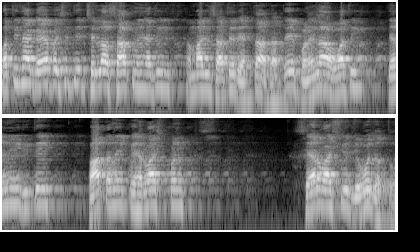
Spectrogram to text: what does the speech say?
પતિના ગયા પછી તે છેલ્લા સાત મહિનાથી અમારી સાથે રહેતા હતા. તે ભણેલા હોવાથી તેમની રીતે ભાત અને પહેરવાશ પણ શહેરવાસીઓ જેવો જ હતો.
